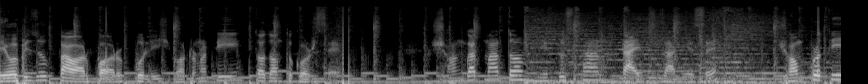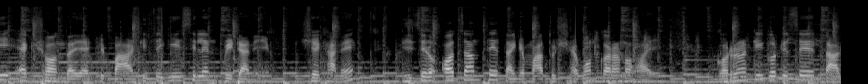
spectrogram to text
এই অভিযোগ পাওয়ার পর পুলিশ ঘটনাটি তদন্ত করছে। সংবাদ মাধ্যম হিন্দুস্তান টাইমস জানিয়েছে, সম্প্রতি এক সন্ধ্যায় একটি পার্টিতে গিয়েছিলেন ব্রিটানি। সেখানে নিজের অজান্তে তাকে মাদক সেবন করানো হয়। ঘটনাটি ঘটেছে তার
